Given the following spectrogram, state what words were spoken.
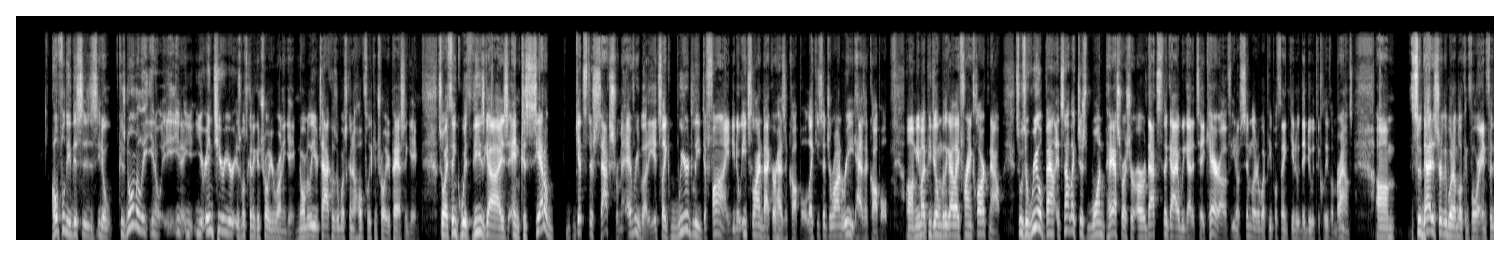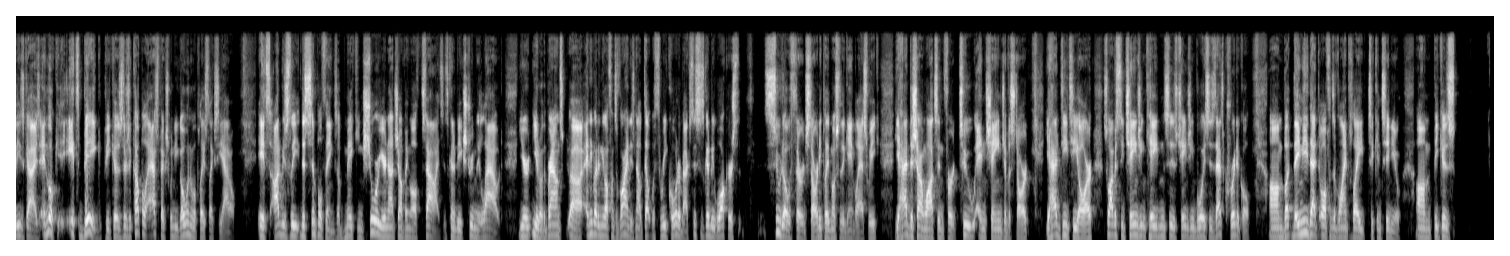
hopefully this is you know because normally you know you know your interior is what's going to control your running game. Normally your tackles are what's going to hopefully control your passing game. So i think with these guys and because seattle gets their sacks from everybody it's like weirdly defined you know each linebacker has a couple. Like you said Jarran Reed has a couple. Um you might be dealing with a guy like Frank Clark now. So it's a real balance it's not like just one pass rusher or that's the guy we got to take care of you know similar to what people think you know they do with the Cleveland Browns. Um so that is certainly what I'm looking for. And for these guys, and look, it's big because there's a couple of aspects when you go into a place like Seattle. It's obviously the simple things of making sure you're not jumping off sides. It's going to be extremely loud. You're, you know, the Browns, uh, anybody in the offensive line has now dealt with three quarterbacks. This is going to be Walker's pseudo third start. He played most of the game last week. You had Deshaun Watson for two and change of a start. You had DTR. So obviously changing cadences, changing voices, that's critical. Um, but they need that offensive line play to continue um, because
